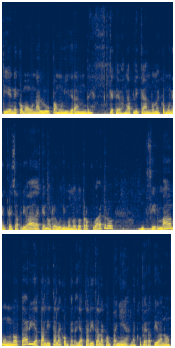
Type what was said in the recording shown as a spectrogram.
tiene como una lupa muy grande que te van aplicando, no es como una empresa privada, que nos reunimos nosotros cuatro, firmamos un notario y ya está lista la, ya está lista la compañía. La cooperativa no.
